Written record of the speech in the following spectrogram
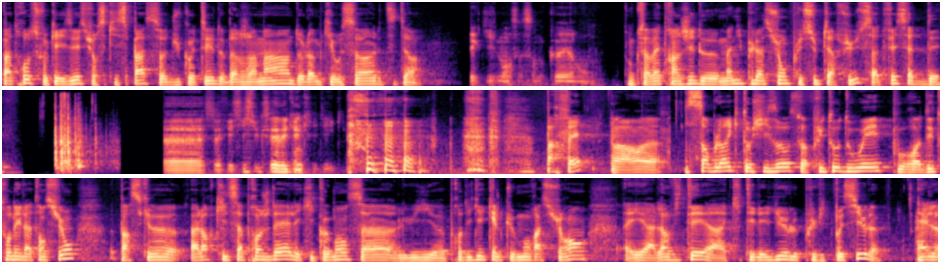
pas trop se focaliser sur ce qui se passe du côté de Benjamin, de l'homme qui est au sol, etc. Effectivement, ça semble cohérent. Donc ça va être un jet de manipulation plus subterfuge, ça te fait 7 dés. Ça fait 6 succès avec un critique. Parfait. Alors, euh, il semblerait que Toshizo soit plutôt doué pour euh, détourner l'attention, parce que alors qu'il s'approche d'elle et qu'il commence à lui euh, prodiguer quelques mots rassurants et à l'inviter à quitter les lieux le plus vite possible, elle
